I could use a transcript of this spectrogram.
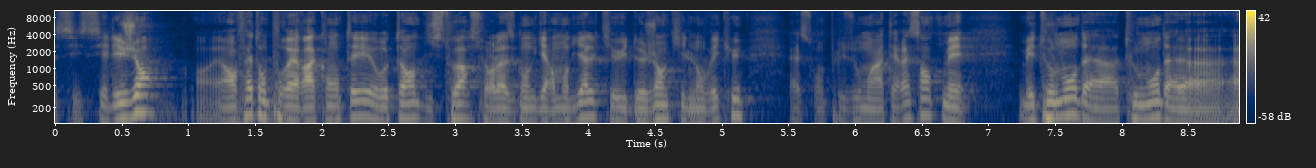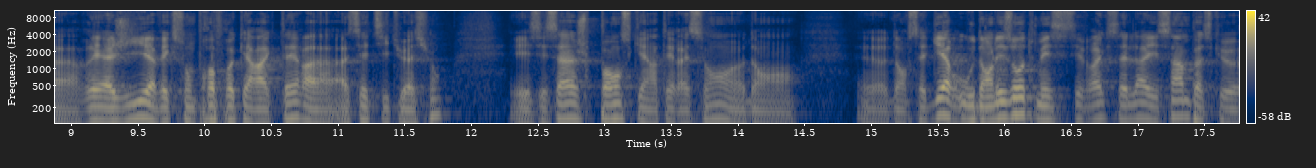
c'est, c'est les gens. En fait, on pourrait raconter autant d'histoires sur la Seconde Guerre mondiale qu'il y a eu de gens qui l'ont vécu. Elles sont plus ou moins intéressantes, mais, mais tout le monde a, tout le monde a, a réagi avec son propre caractère à, à cette situation. Et c'est ça, je pense, qui est intéressant euh, dans, euh, dans cette guerre ou dans les autres. Mais c'est vrai que celle-là est simple parce que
